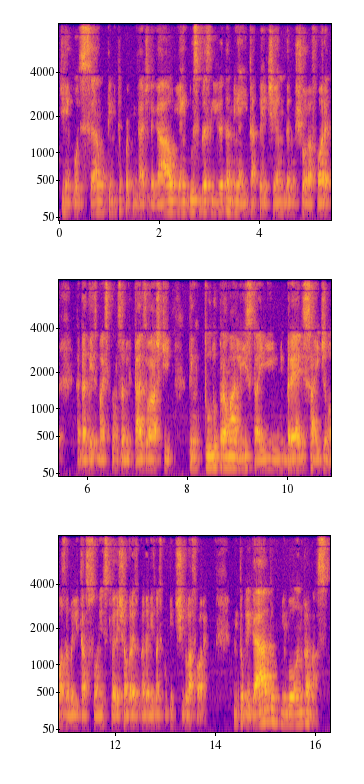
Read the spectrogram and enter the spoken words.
de reposição. Tem muita oportunidade legal. E a indústria brasileira também aí está pleiteando, dando um show lá fora, cada vez mais planos habilitados. Eu acho que tem tudo para uma lista aí, em breve, sair de novas habilitações que vai deixar o Brasil cada vez mais competitivo lá fora. Muito obrigado e um bom ano para nós.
